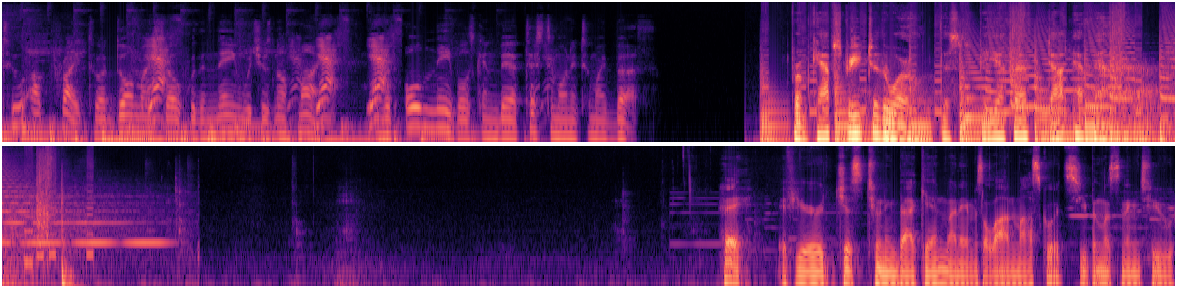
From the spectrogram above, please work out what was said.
too upright to adorn myself with a name which is not mine, yes, yes. and that all neighbors can bear testimony to my birth. From Cap Street to the world, this is BFF.FM. Hey, if you're just tuning back in, my name is Alan Moskowitz. You've been listening to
